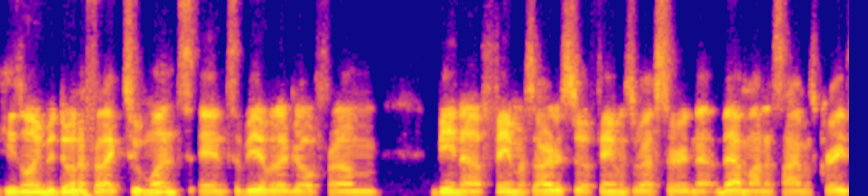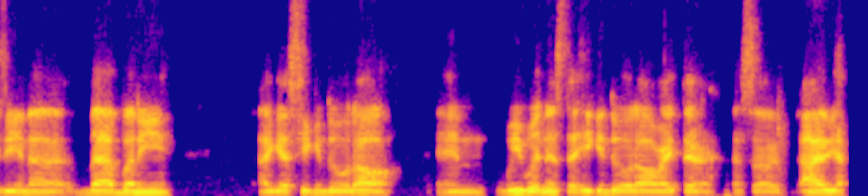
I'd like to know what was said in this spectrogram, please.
he's only been doing it for like two months, and to be able to go from being a famous artist to a famous wrestler in that, that amount of time is crazy. And uh, Bad Bunny, I guess he can do it all, and we witnessed that he can do it all right there. And so I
